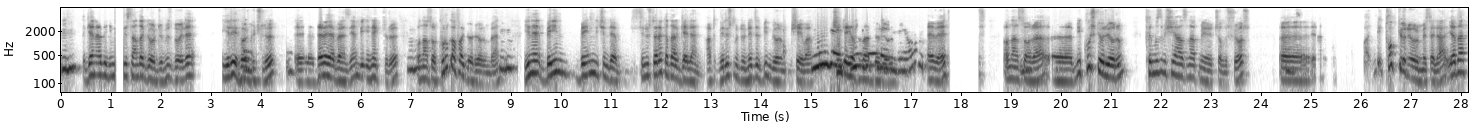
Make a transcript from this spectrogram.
Hı hı. Genelde Hindistan'da gördüğümüz böyle iri hörgüçlü, e, deveye benzeyen bir inek türü. Hı hı. Ondan sonra kuru kafa görüyorum ben. Hı hı. Yine beyin beynin içinde sinüslere kadar gelen artık virüs müdür nedir bilmiyorum bir şey var. Mide, Çince yazılar görüyorum. benziyor. Evet. Ondan sonra e, bir kuş görüyorum. Kırmızı bir şey ağzına atmaya çalışıyor. E, Evet. bir top görüyorum mesela. Ya da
